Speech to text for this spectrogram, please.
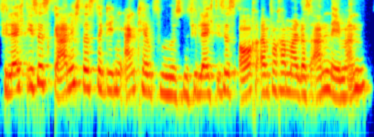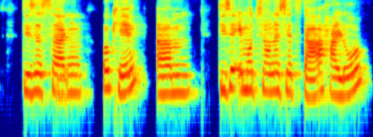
Vielleicht ist es gar nicht das dagegen ankämpfen müssen. Vielleicht ist es auch einfach einmal das Annehmen, dieses Sagen, okay, ähm, diese Emotion ist jetzt da, hallo,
